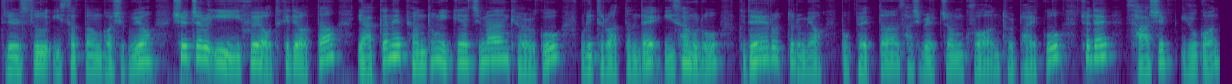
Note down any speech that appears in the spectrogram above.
드릴 수 있었던 것이고요. 실제로 이 이후에 어떻게 되었다? 약간의 변동이 있긴 했지만 결국 우리 들어왔던 데 이상으로 그대로 뚫으며 목표했던 41.9원 돌파했고 최대 46원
